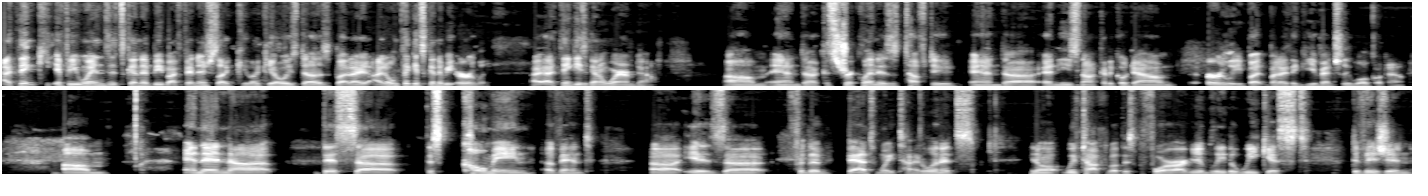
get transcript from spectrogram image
I think if he wins, it's going to be by finish, like like he always does. But I, I don't think it's going to be early. I, I think he's going to wear him down. Um, and uh because uh, Strickland is a tough dude, and uh, and he's not going to go down early, but but I think he eventually will go down. Um, and then uh, this uh, this co-main event uh, is uh, for the bantamweight title, and it's you know we've talked about this before. Arguably the weakest division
